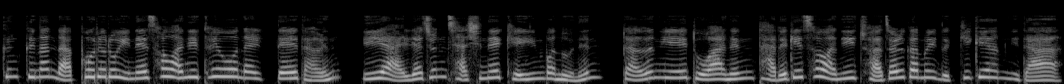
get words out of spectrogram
끈끈한 라포르로 인해 서환이 퇴원할 때 다은 이에 알려준 자신의 개인 번호는 다은 이의 도와는 다르게 서환이 좌절감을 느끼게 합니다.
